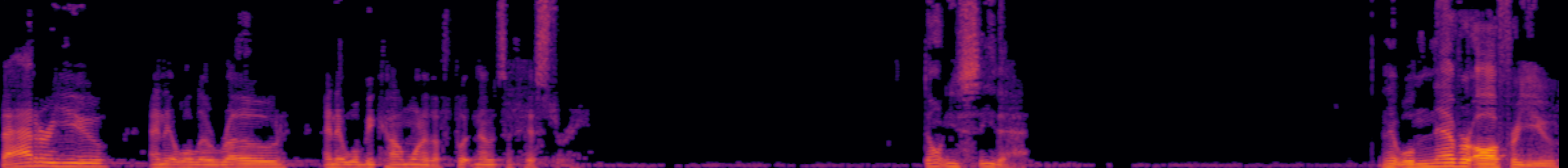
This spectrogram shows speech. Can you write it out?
batter you and it will erode and it will become one of the footnotes of history. Don't you see that? And it will never offer you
